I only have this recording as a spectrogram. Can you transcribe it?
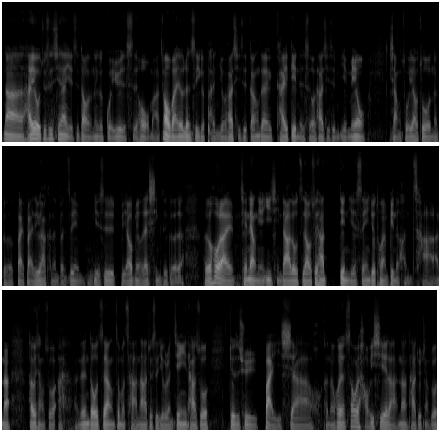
那还有就是现在也是到了那个鬼月的时候嘛，那我本来就认识一个朋友，他其实刚在开店的时候，他其实也没有想说要做那个拜拜，因为他可能本身也也是比较没有在信这个的。可是后来前两年疫情大家都知道，所以他。店里的生意就突然变得很差了，那他就想说啊，反正都这样这么差，那就是有人建议他说，就是去拜一下，可能会稍微好一些啦。那他就想说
